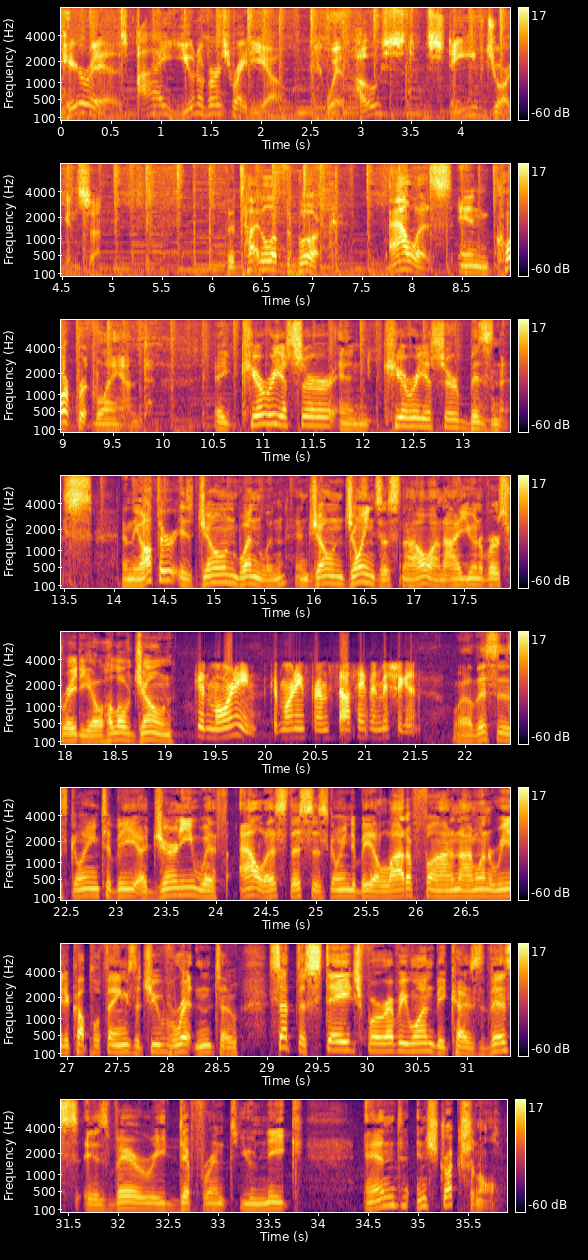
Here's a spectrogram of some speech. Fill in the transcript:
Here is iUniverse Radio with host Steve Jorgensen. The title of the book Alice in Corporate Land A Curiouser and Curiouser Business. And the author is Joan Wendland, and Joan joins us now on iUniverse Radio. Hello, Joan. Good morning. Good morning from South Haven, Michigan. Well, this is going to be a journey with Alice. This is going to be a lot of fun. I want to read a couple of things that you've written to set the stage for everyone because this is very different, unique, and instructional.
